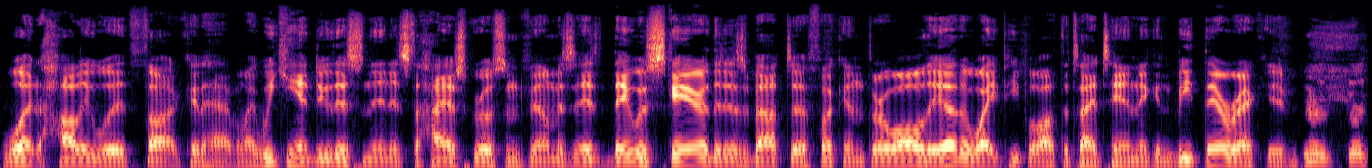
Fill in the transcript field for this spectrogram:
what Hollywood thought could happen. Like we can't do this, and then it's the highest grossing film. It's, it, they were scared that it's about to fucking throw all the other white people off the Titanic and beat their record, and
